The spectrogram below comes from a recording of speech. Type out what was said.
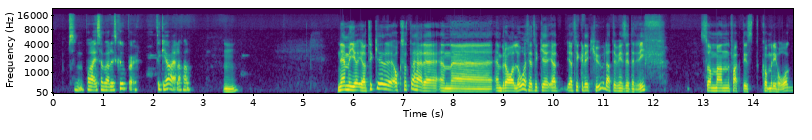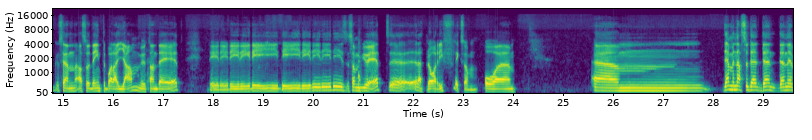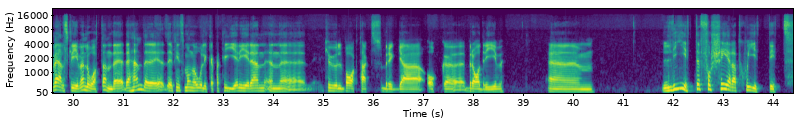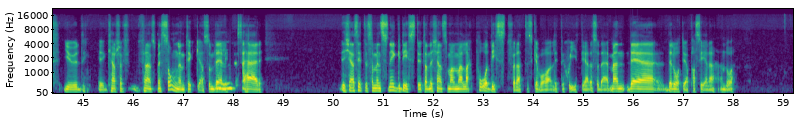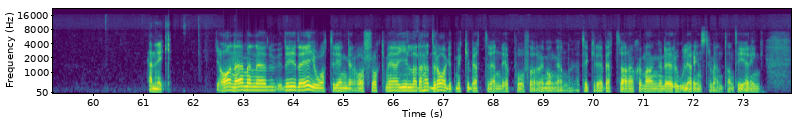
på Ice of Alice Cooper. Tycker jag i alla fall. Mm. Nej, men jag, jag, tycker också att det här är en, en bra låt. Jag tycker, jag, jag tycker det är kul att det finns ett riff som man faktiskt kommer ihåg sen. Alltså, det är inte bara jam, utan det är ett som ju är ett rätt bra riff. Liksom. Och, ehm, Nej, men alltså, den, den, den är välskriven, låten. Det, det händer. Det finns många olika partier i den. En eh, kul baktaktsbrygga och eh, bra driv. Ehm, lite forcerat skitigt ljud. Eh, Kanske främst med sången, tycker jag. Som det är Mm. lite så här... Det känns inte som en snygg dist, utan det känns som att man har lagt på dist för att det ska vara lite skitigare. Så där. Men det, det låter jag passera ändå. Henrik? Ja, nej men eh, det, det är ju återigen garagerock men jag gillar det här draget mycket bättre än det på föregången. Jag tycker det är bättre arrangemang och det är roligare instrumenthantering.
